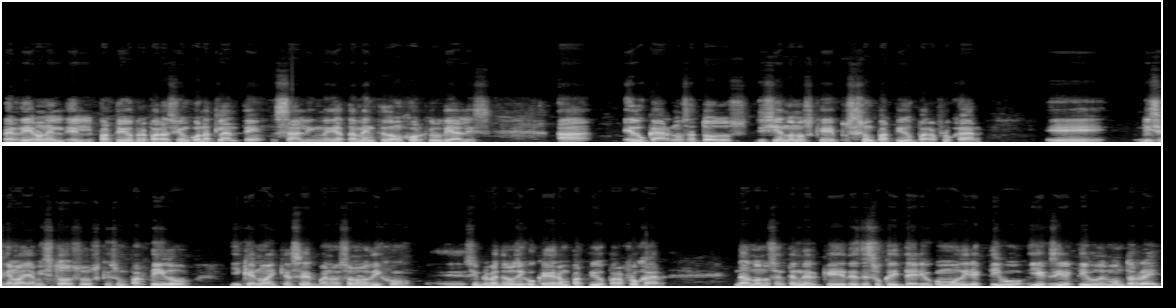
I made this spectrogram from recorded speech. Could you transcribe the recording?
perdieron el, partido de preparación con Atlante, sale inmediatamente don Jorge Urdiales a educarnos a todos, diciéndonos que pues, es un partido para aflojar, eh, dice que no hay amistosos, que es un partido y que no hay que hacer, bueno, eso no lo dijo, eh, simplemente nos dijo que era un partido para aflojar, dándonos a entender que desde su criterio como directivo y exdirectivo del Monterrey,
